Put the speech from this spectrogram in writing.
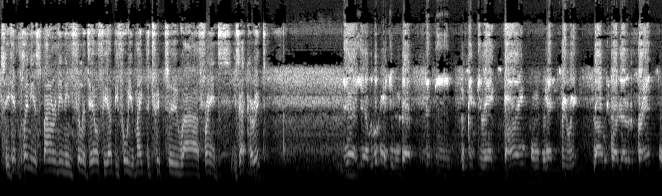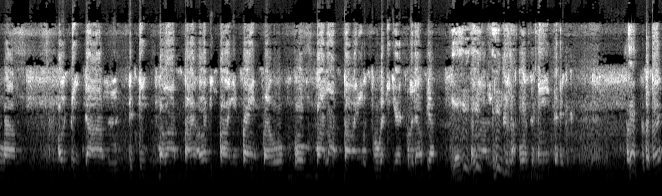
So you're getting plenty of sparring in in Philadelphia before you make the trip to uh, France. Is that correct? Yeah, yeah, we're looking at getting about 50 to 60 rounds sparring in the next two weeks uh, before I go over to France, and um, obviously um, this will be my last sparring. I won't be sparring in France, so all, all my last sparring was already here in Philadelphia. Yeah, who, who, Um, who you got? towards the end, and it, That, that sorry?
